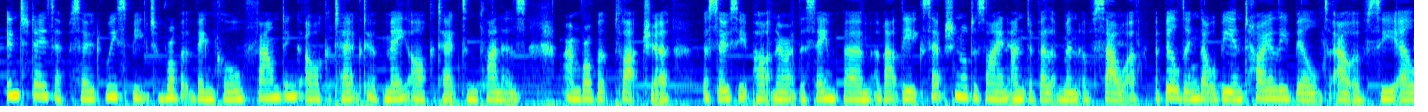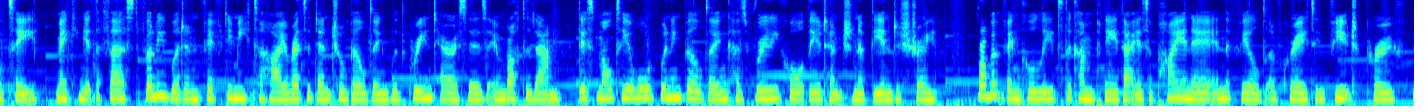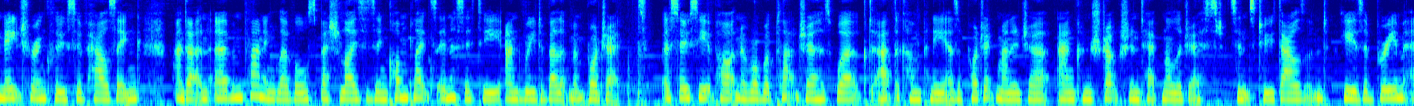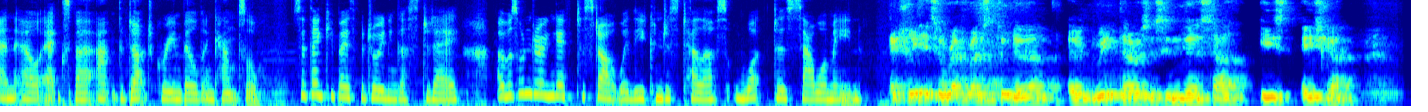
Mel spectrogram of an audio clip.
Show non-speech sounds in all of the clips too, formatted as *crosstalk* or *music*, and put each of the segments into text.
In today's episode, we speak to Robert Winkel, founding architect of Mei Architects and Planners, and Robert Platcher, associate partner at the same firm, about the exceptional design and development of SAWA, a building that will be entirely built out of CLT, making it the first fully wooden 50 metre high residential building with green terraces in Rotterdam. This multi award winning building has really caught the attention of the industry. Robert Winkel leads the company that is a pioneer in the field of creating future proof, nature inclusive housing, and at an urban planning level specialises in complex inner city and redevelopment projects. Associate partner Robert Platcher has worked worked at the company as a project manager and construction technologist since 2000. He is a BREEAM NL expert at the Dutch Green Building Council. So thank you both for joining us today. I was wondering if to start with you can just tell us what does SAWA mean? Actually, it's a reference to the uh, green terraces in the Southeast Asia,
